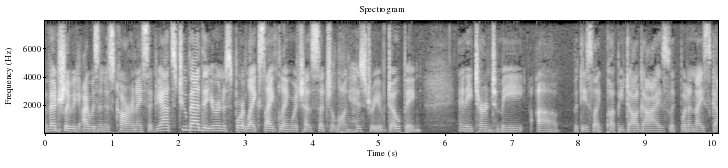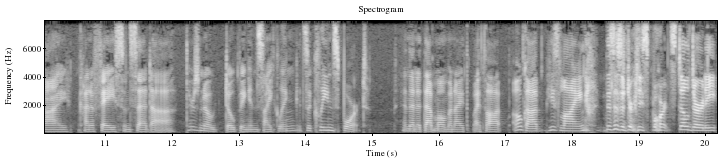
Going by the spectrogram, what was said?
eventually we, I was in his car and I said, Yeah, it's too bad that you're in a sport like cycling, which has such a long history of doping. And he turned to me uh, with these like puppy dog eyes, like, What a nice guy kind of face, and said, uh, There's no doping in cycling. It's a clean sport. And then at that moment, I, I thought, Oh God, he's lying. this is a dirty sport, still dirty.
